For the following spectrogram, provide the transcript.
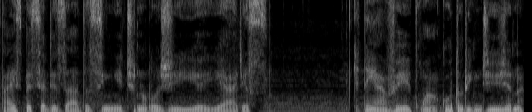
tá? Especializadas em etnologia e áreas que tem a ver com a cultura indígena.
